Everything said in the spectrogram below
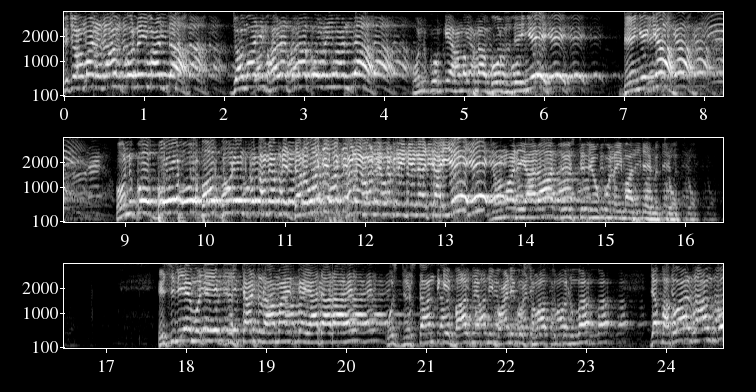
कि जो हमारे राम को नहीं मानता, जो हमारी भारत माँ को नहीं मानता, उनको क्या हम अपना वोट देंगे? देंगे क्या? उनको बहुत तो बहुत दूर है, उनको तो हमें अपने दरवाजे पर खड़े होने तक नहीं देना चाहिए। जो हमारे आराध्य इष्ट देव को नहीं मानते मित्रों। इसलिए मुझे एक दृष्टांत रामायण का याद आ रहा है। उस दृष्टांत के बाद मैं अपनी वाणी को समाप्त करूँगा। जब भगवान राम को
